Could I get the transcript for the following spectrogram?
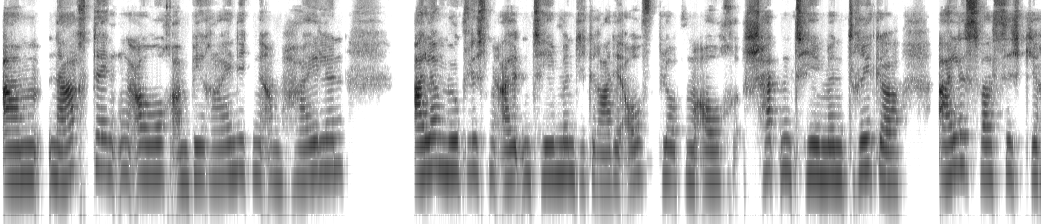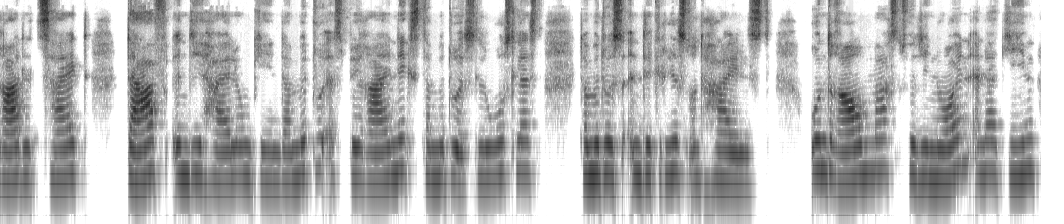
am Nachdenken auch, am Bereinigen, am Heilen aller möglichen alten Themen, die gerade aufploppen, auch Schattenthemen, Trigger, alles, was sich gerade zeigt, darf in die Heilung gehen, damit du es bereinigst, damit du es loslässt, damit du es integrierst und heilst und Raum machst für die neuen Energien,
